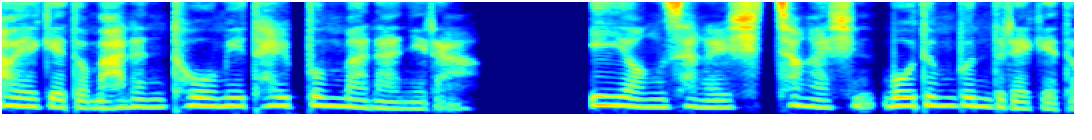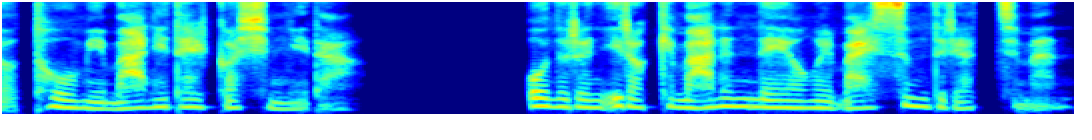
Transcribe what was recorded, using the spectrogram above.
저에게도 많은 도움이 될 뿐만 아니라 이 영상을 시청하신 모든 분들에게도 도움이 많이 될 것입니다. 오늘은 이렇게 많은 내용을 말씀드렸지만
